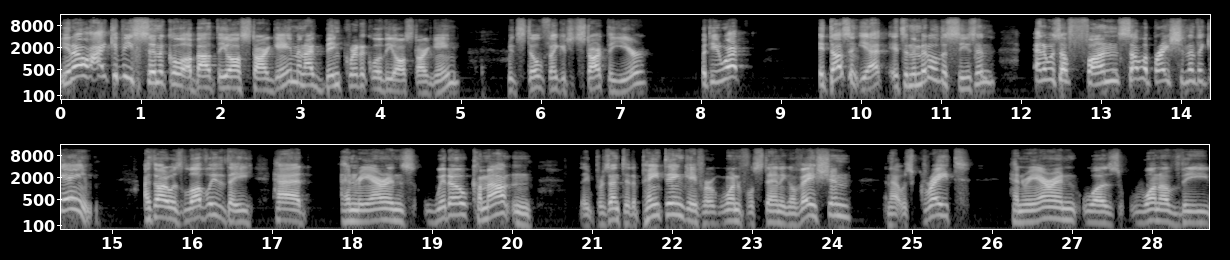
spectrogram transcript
You know, I could be cynical about the All Star game, and I've been critical of the All Star game. I still think it should start the year. But do you know what? It doesn't yet. It's in the middle of the season, and it was a fun celebration of the game. I thought it was lovely that they had Henry Aaron's widow come out and they presented a painting, gave her a wonderful standing ovation, and that was great. Henry Aaron was one of the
